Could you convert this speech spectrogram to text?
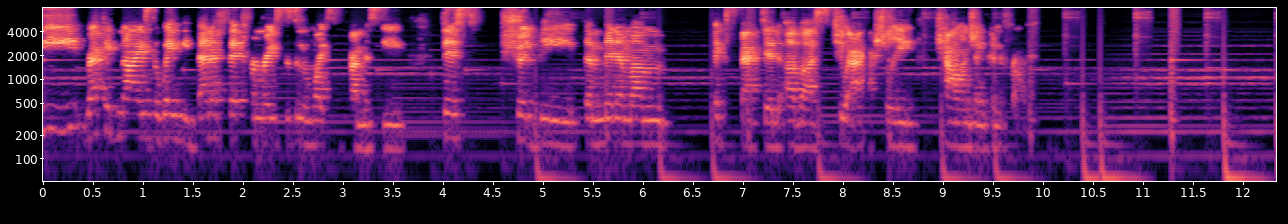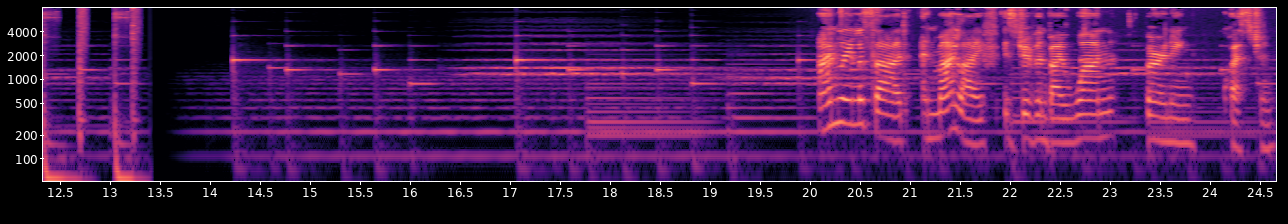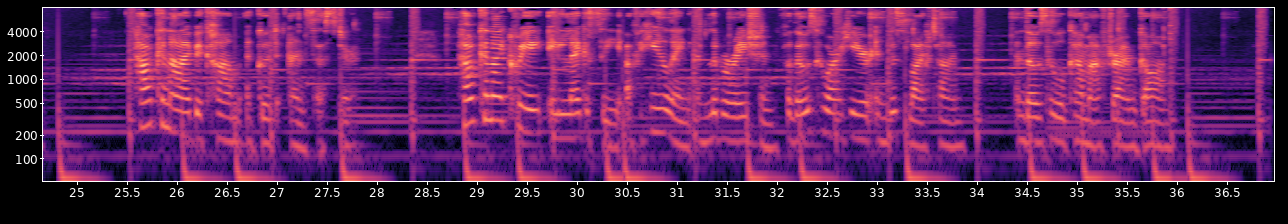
we recognize the way we benefit from racism and white supremacy, this should be the minimum expected of us to actually challenge and confront it. I'm Layla Saad, and my life is driven by one burning question How can I become a good ancestor? How can I create a legacy of healing and liberation for those who are here in this lifetime and those who will come after I'm gone?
